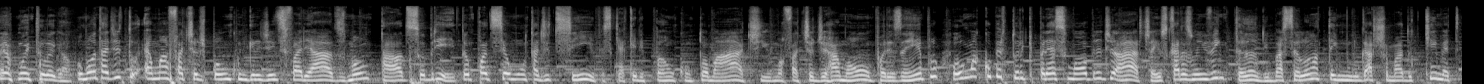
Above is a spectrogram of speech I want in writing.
É muito legal. O montadito é uma fatia de pão com ingredientes variados montados sobre ele. Então pode ser um montadito simples, que é aquele pão com tomate, uma fatia de ramon, por exemplo, ou uma cobertura que parece uma obra de arte. Aí os caras vão inventando. Em Barcelona tem um lugar chamado Kimet,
